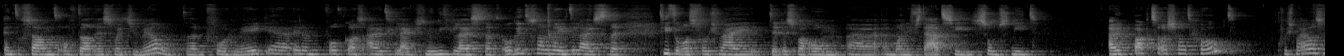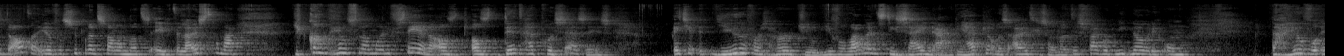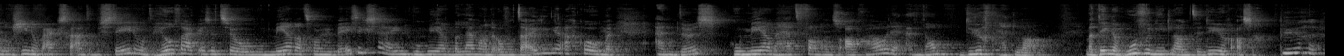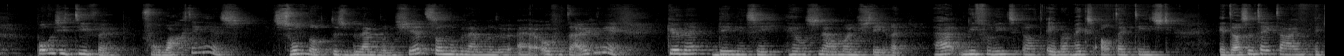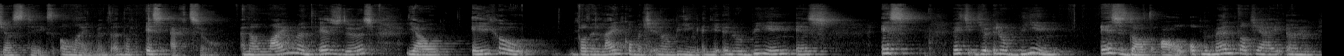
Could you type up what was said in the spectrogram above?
Interessant of dat is wat je wil. Dat heb ik vorige week eh, in een podcast uitgelegd. Als je nog niet geluisterd hebt, ook interessant om even te luisteren. Titel was volgens mij: Dit is waarom uh, een manifestatie soms niet uitpakt zoals je had gehoopt. Volgens mij was het dat. In ieder geval super interessant om dat eens even te luisteren. Maar je kan heel snel manifesteren als, als dit het proces is. Weet je, the universe heard you. Je verlangens die zijn er. Die heb je al eens uitgezonden. Het is vaak ook niet nodig om daar heel veel energie nog extra aan te besteden. Want heel vaak is het zo, hoe meer dat we mee bezig zijn, hoe meer belemmerende overtuigingen er komen. En dus, hoe meer we het van ons afhouden. En dan duurt het lang. Maar dingen hoeven niet lang te duren als er pure positieve verwachting is. Zonder dus belemmerende shit, zonder belemmerende uh, overtuigingen, kunnen dingen zich heel snel manifesteren. Niet voor niets dat Abraham Hicks altijd teacht. It doesn't take time, it just takes alignment. En dat is echt zo. En alignment is dus jouw ego wat in lijn komt met je inner being. En je inner being is, is weet je, je inner being is dat al. Op het moment dat jij een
